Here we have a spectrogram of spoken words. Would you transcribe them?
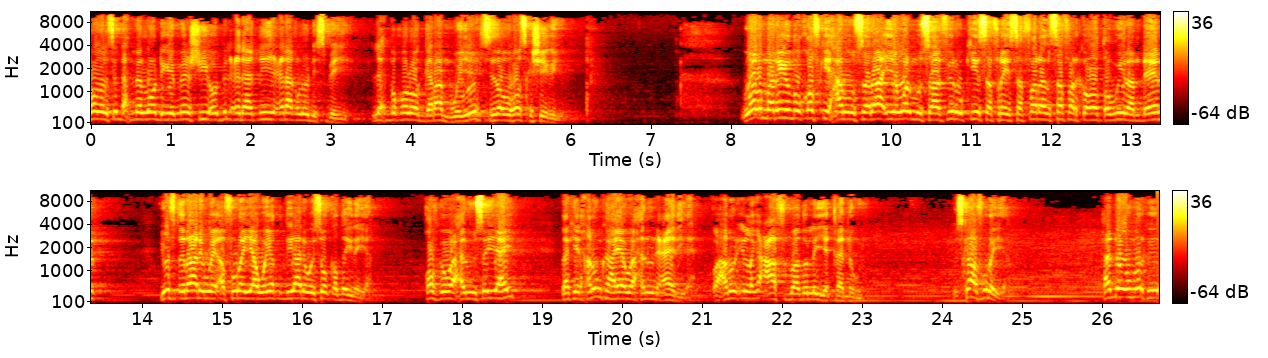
rodol saddex meel loo dhigay meeshii oo bilciraaqiyi ciraaq loo nisbeeyey. Lix boqoloo garaam weeye sida uu hoos sheegayo. Walmariidu qofkii xanuunsanaa iyo walmusaafiru kii safray safaran safarka oo tawiilan dheer yuftiraani way afurayaan wayaqdiyaani way soo qadaynayaan. Qofka waa xanuunsan yahay laakiin xanuunka hayaa waa xanuun caadi ah. Waa xanuun in laga caafimaado la yaqaano wey. Iska afuraya hadhow markii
